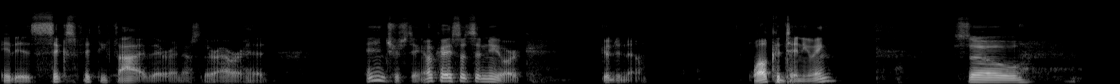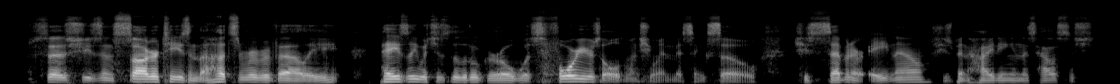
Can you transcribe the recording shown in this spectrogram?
It is 6:55 there right now, so they're hour ahead. Interesting. Okay, so it's in New York. Good to know. Well, continuing. So says she's in Saugerties in the Hudson River Valley. Paisley, which is the little girl, was four years old when she went missing. So she's seven or eight now. She's been hiding in this house since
